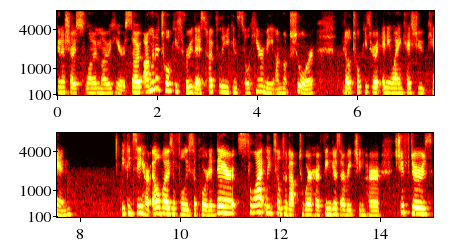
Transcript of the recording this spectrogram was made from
Going to show slow mo here. So I'm going to talk you through this. Hopefully, you can still hear me. I'm not sure, but I'll talk you through it anyway in case you can. You can see her elbows are fully supported there, slightly tilted up to where her fingers are reaching her shifters,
